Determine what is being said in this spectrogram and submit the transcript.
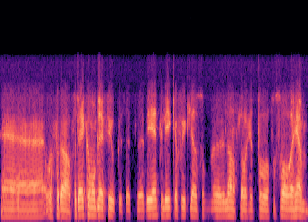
Eh, och sådär. Så det kommer att bli fokuset. Eh, vi är inte lika skickliga som eh, landslaget på att försvara hem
